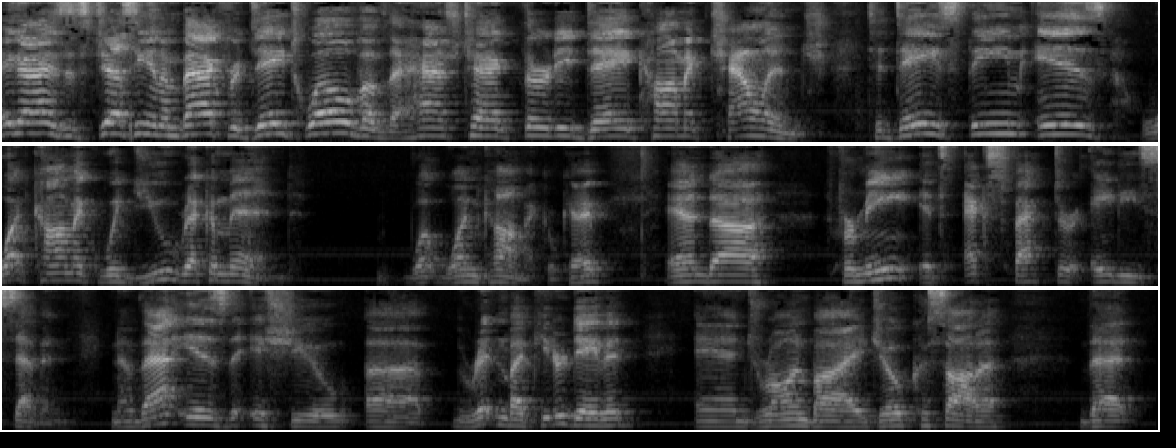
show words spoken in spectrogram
Hey guys, it's Jesse and I'm back for day 12 of the hashtag 30 day comic challenge. Today's theme is what comic would you recommend? What one comic, okay? And uh, for me, it's X Factor 87. Now that is the issue uh, written by Peter David and drawn by Joe Quesada that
